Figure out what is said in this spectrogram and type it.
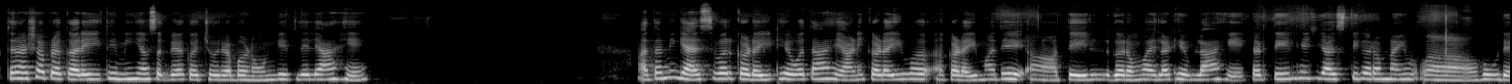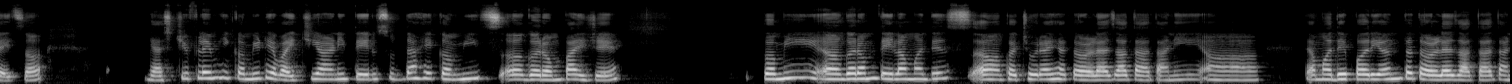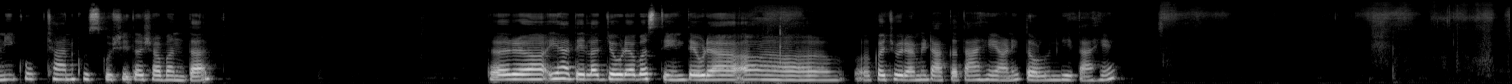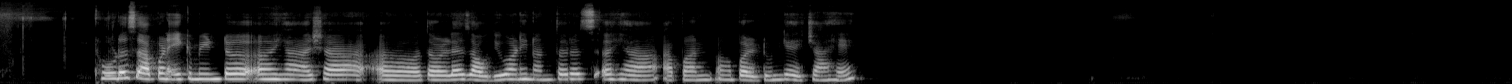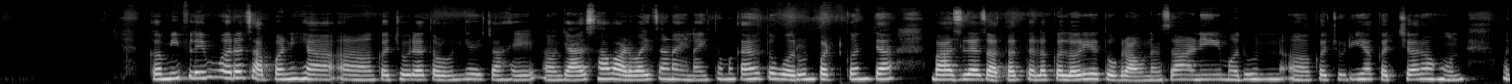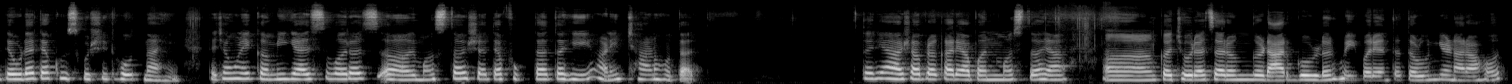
तर अशा प्रकारे इथे मी या सगळ्या कचोऱ्या बनवून घेतलेल्या आहे. आता मी गॅसवर कढई ठेवत आहे आणि कढई व कढईमध्ये तेल गरम व्हायला ठेवलं आहे. तर तेल हे जास्ती गरम नाही होऊ द्यायचं. गॅसची फ्लेम ही कमी ठेवायची आणि तेलसुद्धा हे कमीच गरम पाहिजे. कमी गरम तेलामध्येच कचोऱ्या ह्या तळल्या जातात आणि त्या मध्येपर्यंत तळल्या जातात आणि खूप छान खुसखुशीत अशा बनतात. तर ह्या तेलात जेवढ्या बसतील तेवढ्या कचोऱ्या मी टाकत आहे आणि तळून घेत आहे. थोडंसं आपण एक मिनटं ह्या अशा तळल्या जाऊ देऊ आणि नंतरच ह्या आपण पलटून घ्यायच्या आहे. कमी फ्लेमवरच आपण ह्या कचोऱ्या तळून घ्यायच्या आहे. गॅस हा वाढवायचा नाही नाही तर मग काय होतं वरून पटकन त्या भाजल्या जातात त्याला कलर येतो ब्राऊन असा आणि मधून कचोरी ह्या कच्च्या राहून मग तेवढ्या त्या खुसखुशीत होत नाही. त्याच्यामुळे कमी गॅसवरच मस्त अशा त्या फुगतातही आणि छान होतात. तर या अशा प्रकारे आपण मस्त ह्या कचोऱ्याचा रंग डार्क गोल्डन होईपर्यंत तळून घेणार आहोत.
